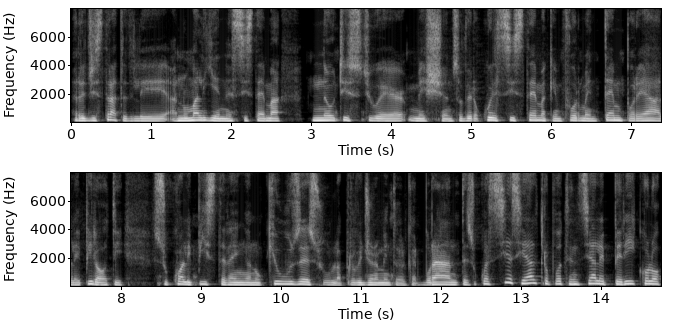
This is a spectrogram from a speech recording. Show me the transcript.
registrate delle anomalie nel sistema Notice to Air Missions, ovvero quel sistema che informa in tempo reale i piloti su quali piste vengano chiuse, sull'approvvigionamento del carburante, su qualsiasi altro potenziale pericolo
